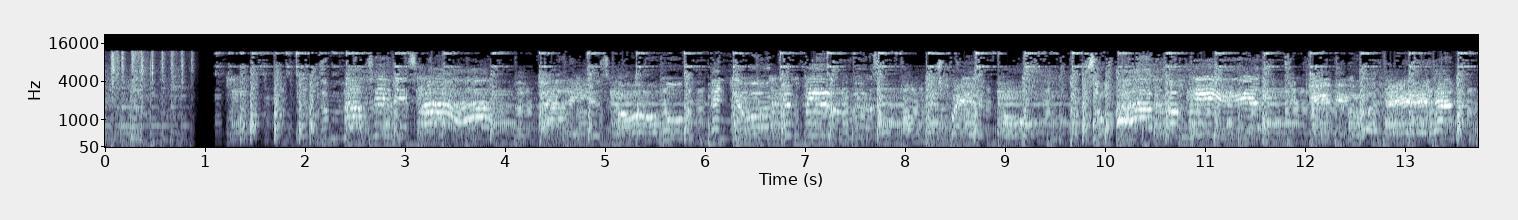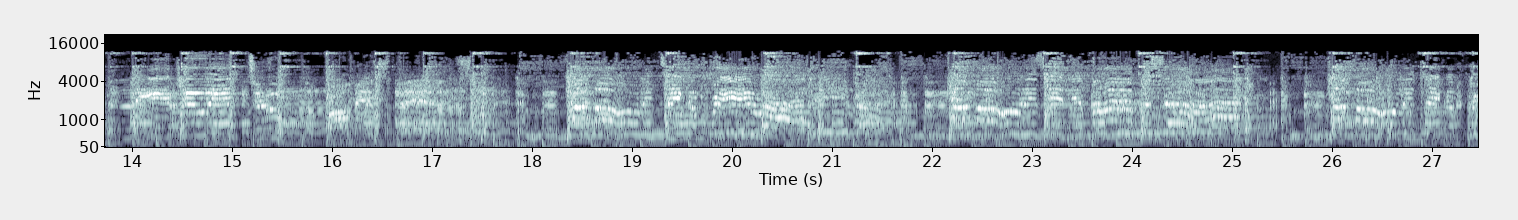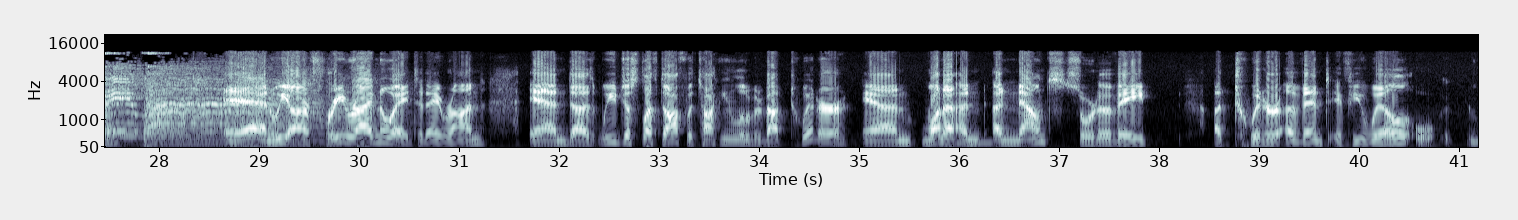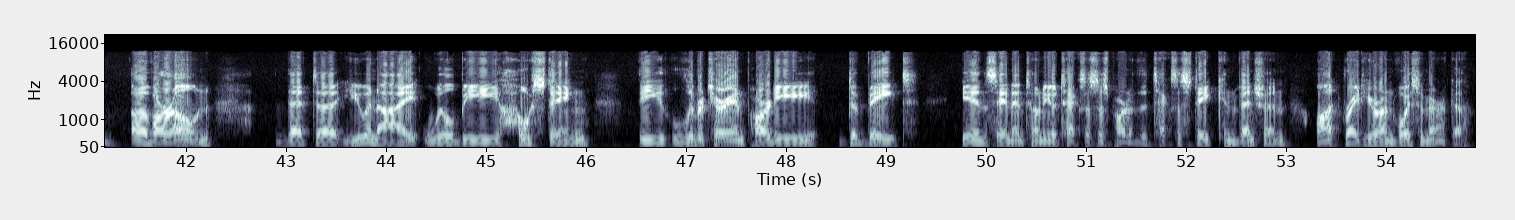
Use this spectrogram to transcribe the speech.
Free riding away today, Ron. And uh, we just left off with talking a little bit about Twitter and want to an- announce sort of a a Twitter event, if you will, of our own that uh, you and I will be hosting the Libertarian Party debate in San Antonio, Texas, as part of the Texas State Convention, on, right here on Voice America.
